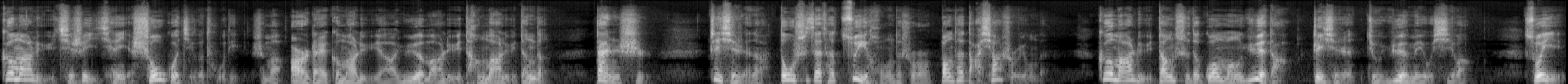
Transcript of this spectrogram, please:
哥马吕其实以前也收过几个徒弟，什么二代哥马吕呀、跃马吕、腾马吕等等，但是这些人啊，都是在他最红的时候帮他打下手用的。哥马吕当时的光芒越大。这些人就越没有希望，所以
